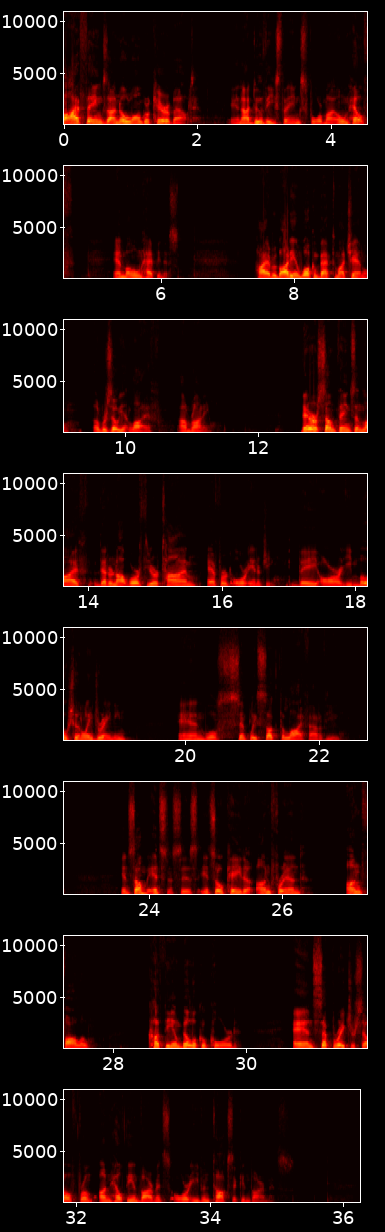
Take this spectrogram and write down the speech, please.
Five things I no longer care about, and I do these things for my own health and my own happiness. Hi, everybody, and welcome back to my channel, A Resilient Life. I'm Ronnie. There are some things in life that are not worth your time, effort, or energy. They are emotionally draining and will simply suck the life out of you. In some instances, it's okay to unfriend, unfollow, cut the umbilical cord, and separate yourself from unhealthy environments or even toxic environments.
